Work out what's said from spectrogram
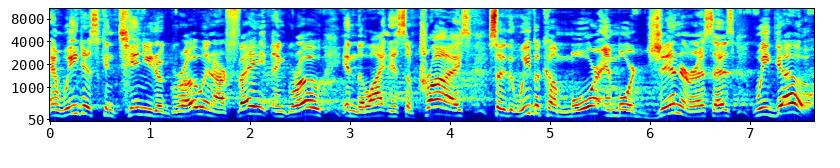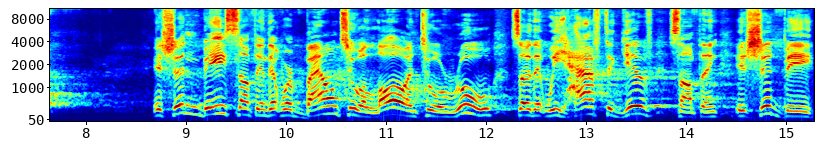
and we just continue to grow in our faith and grow in the likeness of Christ so that we become more and more generous as we go. It shouldn't be something that we're bound to a law and to a rule so that we have to give something. It should be,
